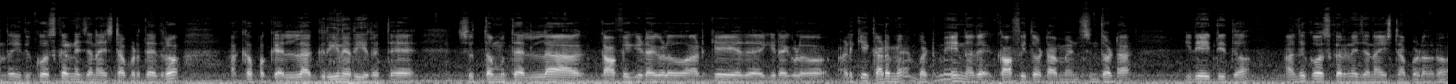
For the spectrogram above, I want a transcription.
ಅಂದರೆ ಇದಕ್ಕೋಸ್ಕರನೇ ಜನ ಇಷ್ಟಪಡ್ತಾ ಇದ್ರು. ಅಕ್ಕಪಕ್ಕ ಎಲ್ಲ ಗ್ರೀನರಿ ಇರುತ್ತೆ. ಸುತ್ತಮುತ್ತ ಎಲ್ಲ ಕಾಫಿ ಗಿಡಗಳು, ಅಡಿಕೆ ಗಿಡಗಳು, ಅಡಿಕೆ ಕಡಿಮೆ ಬಟ್ ಮೇನ್ ಅದೇ ಕಾಫಿ ತೋಟ, ಮೆಣಸಿನ ತೋಟ ಇದೇ ಇದ್ದಿದ್ದು. ಅದಕ್ಕೋಸ್ಕರನೇ ಜನ ಇಷ್ಟಪಡೋರು.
